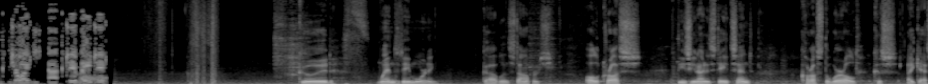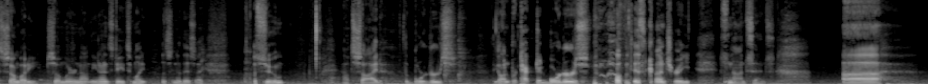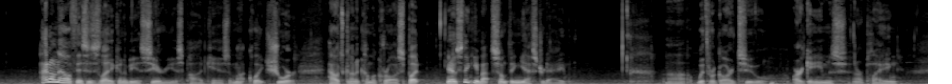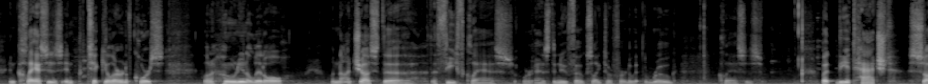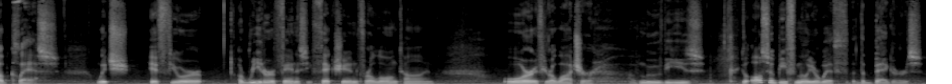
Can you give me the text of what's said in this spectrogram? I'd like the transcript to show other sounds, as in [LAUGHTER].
Sonic joints activated. Good Wednesday morning, Goblin Stompers, all across these United States and across the world. Because I guess somebody somewhere not in the United States might listen to this. I assume outside the borders, the unprotected borders [LAUGHS] of this country. It's nonsense. Uh, I don't know if this is like going to be a serious podcast. I'm not quite sure how it's going to come across, but you know, I was thinking about something yesterday uh, with regard to our games and our playing, and classes in particular, and of course, I want to hone in a little, well, not just the the thief class, or as the new folks like to refer to it, the rogue classes, but the attached subclass, which, if you're a reader of fantasy fiction for a long time, or if you're a watcher of movies, you'll also be familiar with the beggars.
